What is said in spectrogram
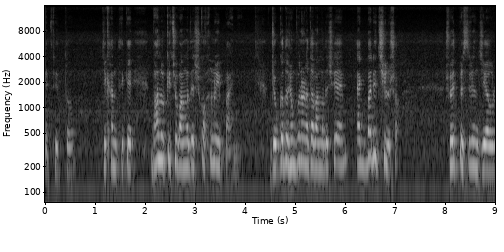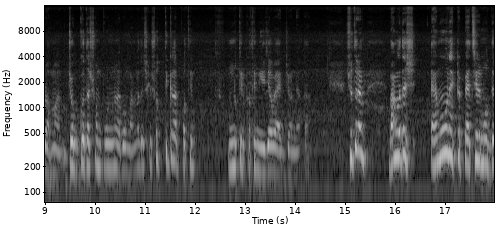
নেতৃত্ব, যেখান থেকে ভালো কিছু বাংলাদেশ কখনোই পায়নি। যোগ্যতা সম্পন্ন নেতা বাংলাদেশে একবারই ছিল সব। শহীদ প্রেসিডেন্ট জিয়াউর রহমান যোগ্যতা সম্পন্ন এবং বাংলাদেশকে সত্যিকার পথে, উন্নতির পথে নিয়ে যাওয়া একজন নেতা। সুতরাং বাংলাদেশ এমন একটা প্যাচের মধ্যে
